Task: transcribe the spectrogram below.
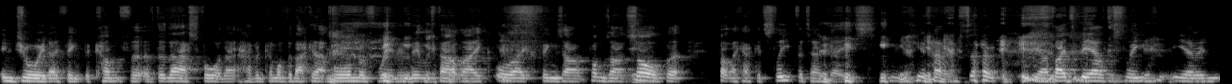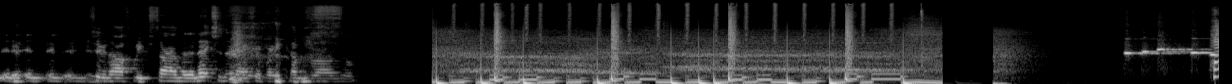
enjoyed, I think, the comfort of the last fortnight having come off the back of that Bournemouth win, and it was felt like all right, things aren't problems aren't solved, but felt like I could sleep for ten days. yeah, you know, yeah. so yeah, I'd like to be able to sleep, you know, in in, in, in two and a half weeks' time, and the next international break comes around.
